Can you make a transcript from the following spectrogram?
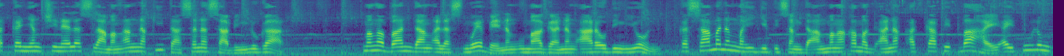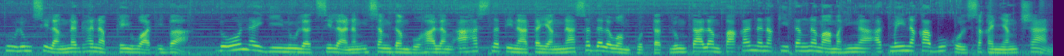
at kanyang tsinelas lamang ang nakita sa nasabing lugar. Mga bandang alas 9 ng umaga ng araw ding iyon, kasama ng mahigit isang daang mga kamag-anak at kapitbahay ay tulong-tulong silang naghanap kay Watiba. Doon ay ginulat sila ng isang dambuhalang ahas na tinatayang nasa 23 talampakan na nakitang namamahinga at may nakabukol sa kanyang tiyan.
